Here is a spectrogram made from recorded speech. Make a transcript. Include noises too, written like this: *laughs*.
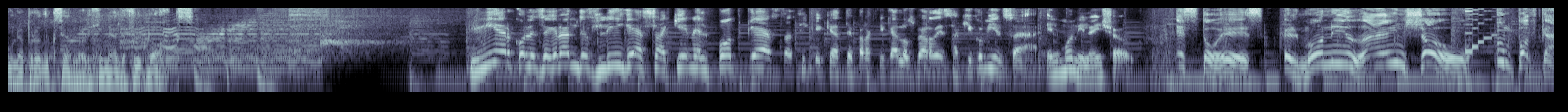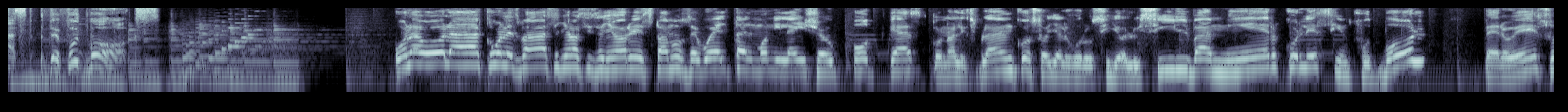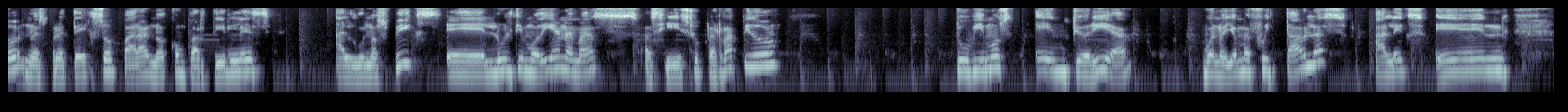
una producción original de Footbox. Miércoles de grandes ligas aquí en el podcast, así que quédate para practicar los verdes. Aquí comienza el Money Line Show. Esto es el Money Line Show, un podcast de Footbox. Hola, hola, ¿cómo les va, señoras y señores? Estamos de vuelta el Money Line Show podcast con Alex Blanco. Soy el gurucillo Luis Silva. Miércoles sin fútbol, pero eso no es pretexto para no compartirles algunos picks. el último día, nada más, así súper rápido, tuvimos en teoría, bueno, yo me fui tablas, Alex, en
